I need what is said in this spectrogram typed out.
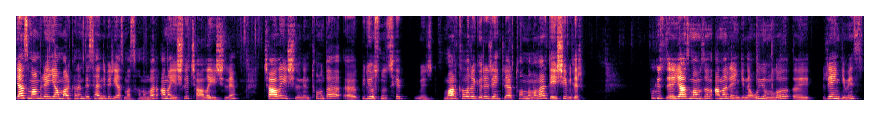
Yazmam Reyyan markanın desenli bir yazması hanımlar. Ana yeşili, çağla yeşili. Çağla yeşilinin tonu da e, biliyorsunuz hep e, markalara göre renkler, tonlamalar değişebilir. Bu e, yazmamızın ana rengine uyumlu e, rengimiz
